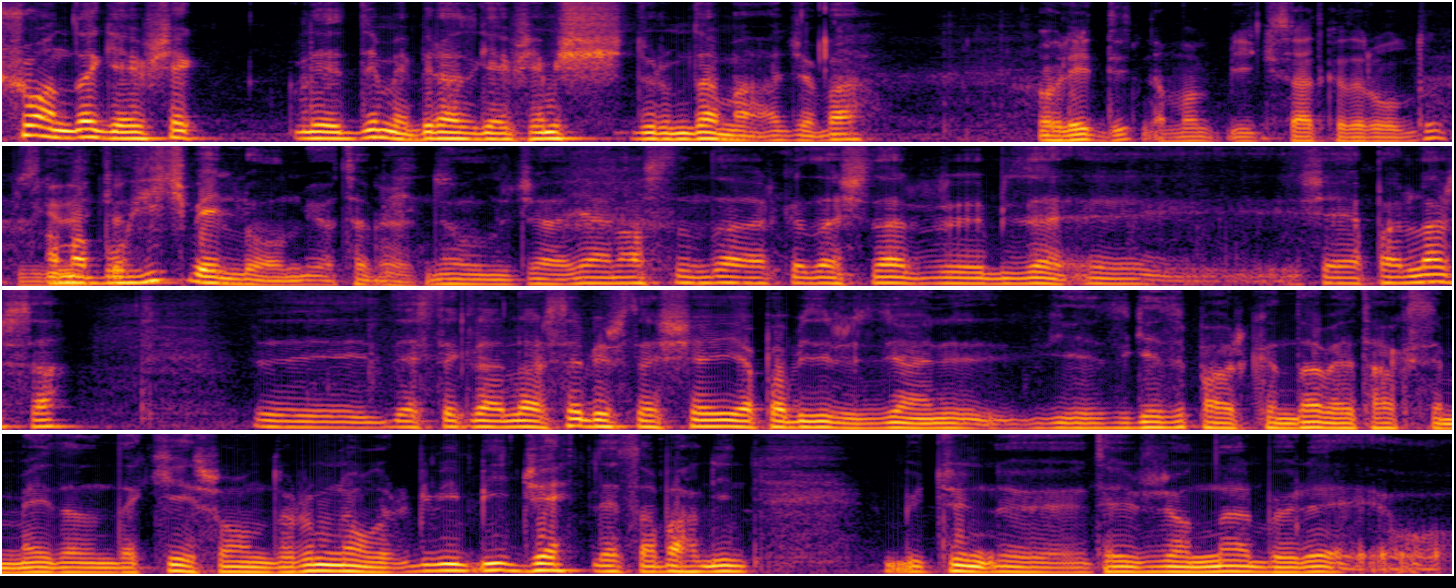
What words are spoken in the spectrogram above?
Şu anda gevşekledi mi? Biraz gevşemiş durumda mı acaba? Öyleydi ama bir iki saat kadar oldu. Biz ama gelirken... bu hiç belli olmuyor tabii evet. ne olacağı. Yani aslında arkadaşlar e, bize e, şey yaparlarsa e, desteklerlerse bir de şey yapabiliriz. Yani Gezi, Gezi Parkı'nda ve Taksim Meydanı'ndaki son durum ne olur? Bir, bir, cehdle sabahleyin bütün e, televizyonlar böyle o,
